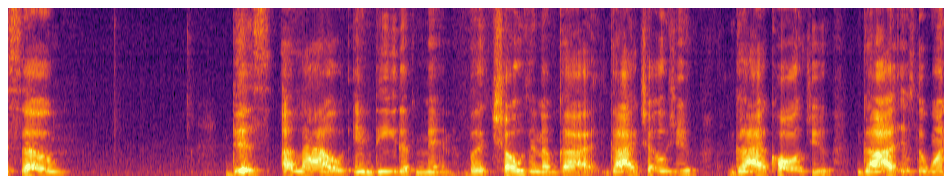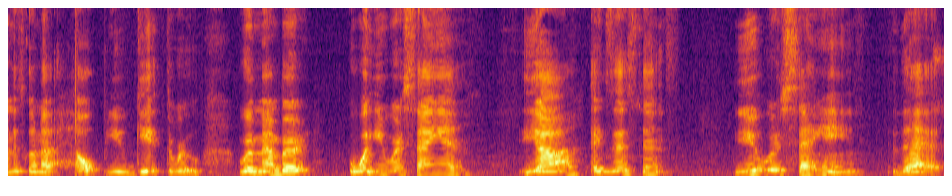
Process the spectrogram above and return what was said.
So, disallowed indeed of men, but chosen of God. God chose you. God called you. God is the one that's going to help you get through. Remember what you were saying? Yeah, existence. You were saying that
